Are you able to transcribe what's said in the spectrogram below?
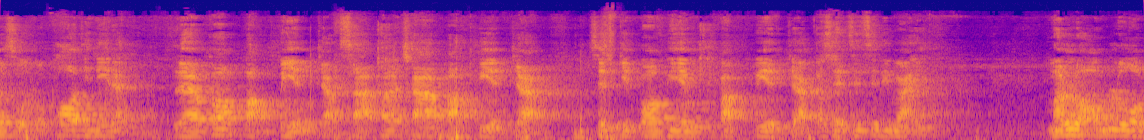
อส่วนของพ่อที่นี่แหละแล้วก็ปรับเปลี่ยนจากศาสตร์พระราชา ปรับเปลี่ยนจากเศรษฐกิจพอเพียง ปรับเปลี่ยนจากเกษตรทฤษฎีใหม่มาหลอมรวม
